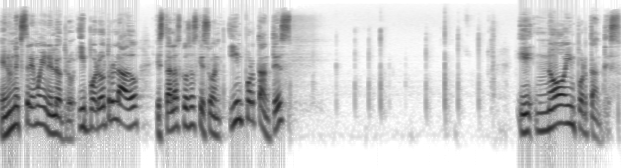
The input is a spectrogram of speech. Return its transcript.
en un extremo y en el otro. Y por otro lado están las cosas que son importantes y no importantes.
